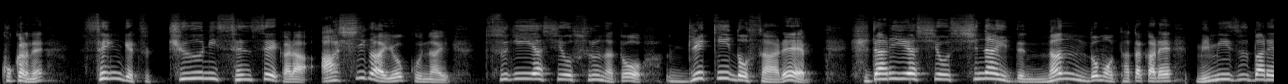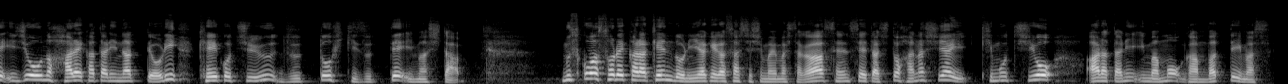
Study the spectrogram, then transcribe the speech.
ここからね、先月急に先生から足が良くない、継ぎ足をするなと激怒され、左足をしないで何度も叩かれ、ミミズバレ以上の腫れ方になっており、稽古中ずっと引きずっていました。息子はそれから剣道に嫌気がさしてしまいましたが、先生たちと話し合い、気持ちを新たに今も頑張っています。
